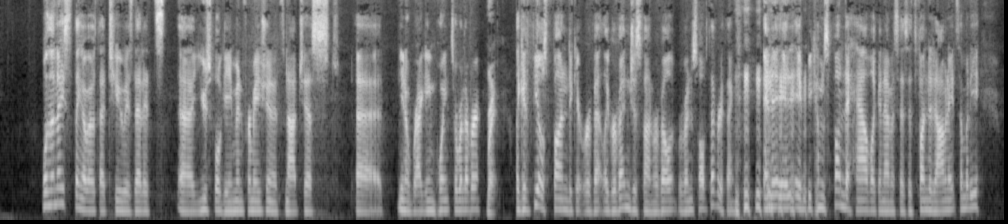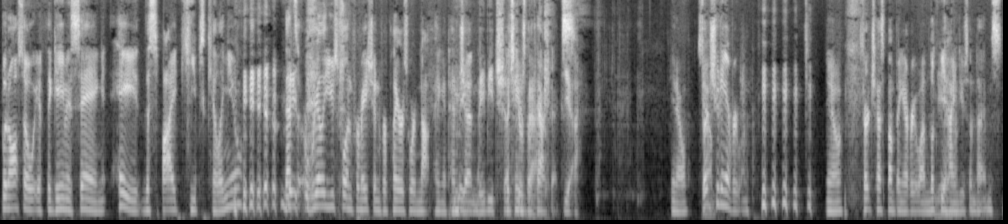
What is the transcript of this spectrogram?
Well, the nice thing about that too is that it's uh, useful game information. It's not just uh, you know, bragging points or whatever. Right. Like it feels fun to get revenge. Like revenge is fun. Revenge, revenge solves everything, and it, it, it becomes fun to have like a nemesis. It's fun to dominate somebody, but also if the game is saying, "Hey, the spy keeps killing you," that's really useful information for players who are not paying attention. Maybe, maybe check to change their back. tactics. Yeah. you know, start Yeah. shooting everyone. you know, start chest bumping everyone. Look Yeah. behind you sometimes.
